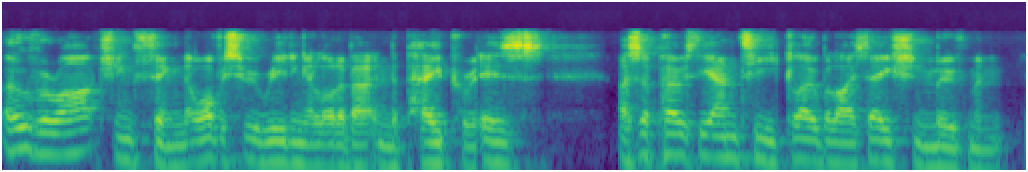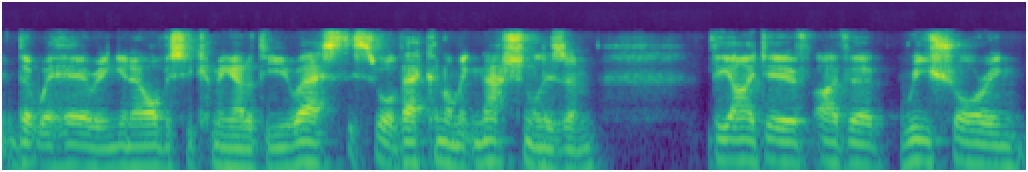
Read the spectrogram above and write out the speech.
overarching thing that obviously we're reading a lot about in the paper is I suppose the anti-globalization movement that we're hearing, you know, obviously coming out of the US, this sort of economic nationalism, the idea of either reshoring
